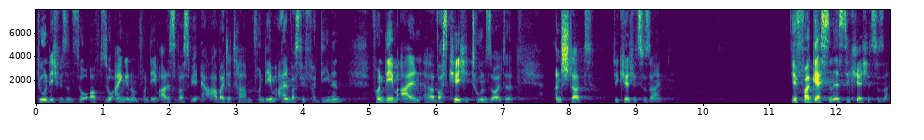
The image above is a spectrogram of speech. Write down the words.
du und ich, wir sind so oft so eingenommen von dem alles, was wir erarbeitet haben, von dem allen, was wir verdienen, von dem allen, äh, was Kirche tun sollte, anstatt die Kirche zu sein. Wir vergessen es, die Kirche zu sein.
